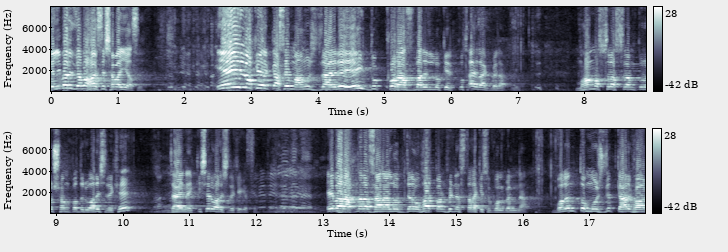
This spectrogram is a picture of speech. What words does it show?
ডেলিভারি যাওয়া হয়েছে সবাই আছে। এই লোকের কাছে মানুষ যায় রে, এই দুঃখ রাজবাড়ির লোকের কোথায় রাখবেন আপনি? মোহাম্মদ সাল্লাহ সাল্লাম কোন সম্পদের ওয়ারিশ রেখে যায় নাই, কিসের ওয়ারিশ রেখে গেছে? এবার আপনারা জানা লোক, যারা ওভার কনফিডেন্স তারা কিছু বলবেন না। বলেন তো, মসজিদ কার ঘর?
